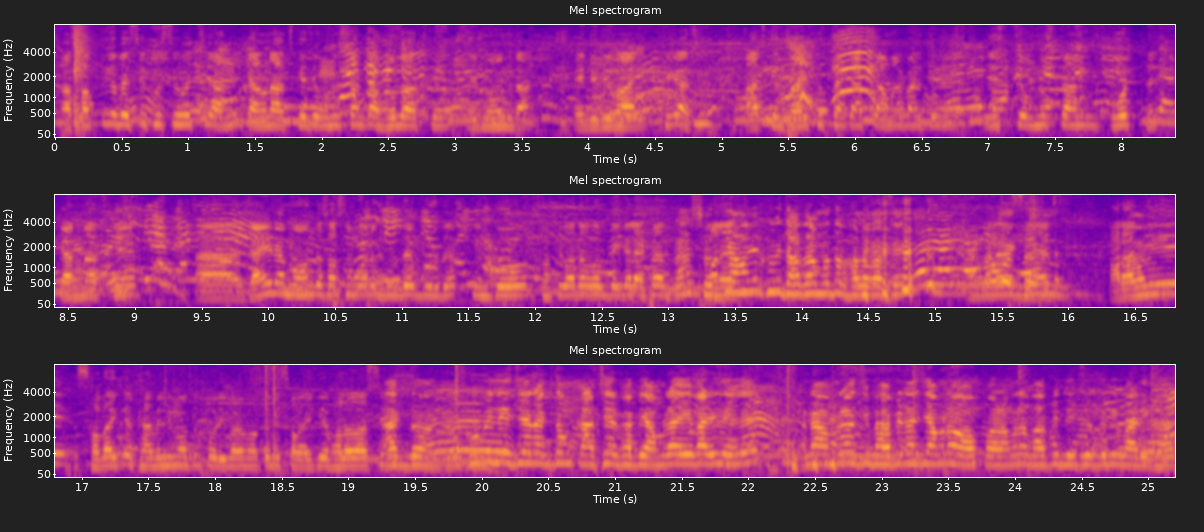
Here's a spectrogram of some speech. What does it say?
আর সব থেকে বেশি খুশি হচ্ছি আমি কেননা আজকে যে অনুষ্ঠানটা হলো আজকে এই মোহনদা এই দিদি ভাই ঠিক আছে? আজকে জয়পুর থেকে আজকে আমার বাড়িতে এসছে অনুষ্ঠান করতে কেননা আজকে আহ, জানি না মোহনদা সবসময় বলে গুরুদেব গুরুদেব কিন্তু সত্যি কথা বলতে গেলে একটা মানে আমাকে খুবই দাদার মতো ভালোবাসে। মানে আর আমি সবাইকে ফ্যামিলির মতো পরিবার মতনই সবাইকে ভালোবাসি। একদম। খুবই নিজের একদম কাছের ভাবি। আমরা এই বাড়ি এলে মানে আমরা যে ভাবি না যে আমরা অপার আমরা ভাবি নিজেদেরই বাড়ি ঘর।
